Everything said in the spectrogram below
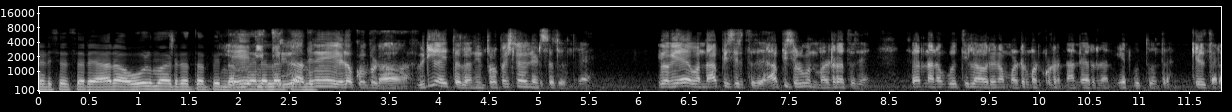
ನಡೆಸೋದು ಸರ್ ಯಾರು ಅವಳು ಮಾಡಿರೋ ತಪ್ಪಿ ಅದನ್ನೇ ಹೇಳಕ್ ಹೋಗ್ಬೇಡ. ವಿಡಿಯೋ ಆಯ್ತಲ್ಲ ನೀನ್ ಪ್ರೊಫೆಷನಲ್ ನಡೆಸೋದು ಅಂದ್ರೆ? ಇವಾಗ ಒಂದ್ ಆಫೀಸ್ ಇರ್ತದೆ ಆಫೀಸ್ ಒಳಗೆ ಒಂದ್ ಮರ್ಡರ್ ಆಗ್ತದೆ. ಸರ್ ನನಗ್ ಗೊತ್ತಿಲ್ಲ ಅವ್ರೇನೋ ಮರ್ಡರ್ ಮಾಡ್ಕೊಂಡ್ರೆ ನಾನು ಯಾರು ನನ್ಗೆ ಏನ್ ಗೊತ್ತು ಅಂತ ಕೇಳ್ತಾರ?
